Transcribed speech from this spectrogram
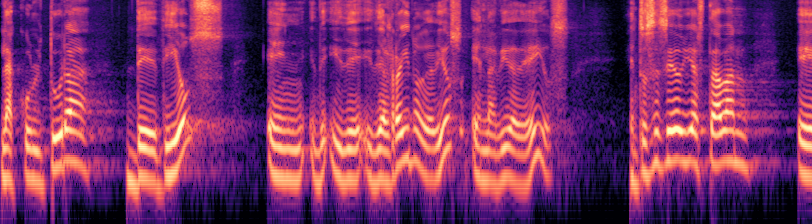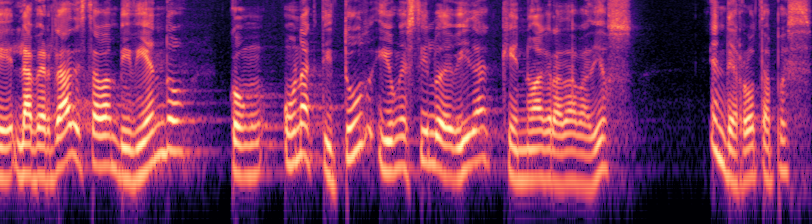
la cultura de Dios y, y del reino de Dios en la vida de ellos. Entonces ellos ya estaban eh, la verdad estaban viviendo con una actitud y un estilo de vida que no agradaba a Dios. En derrota, pues.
